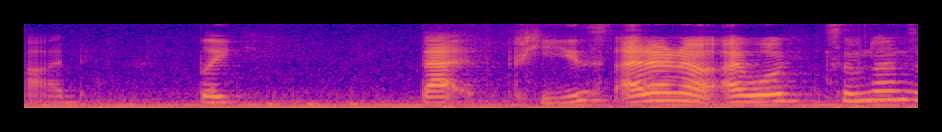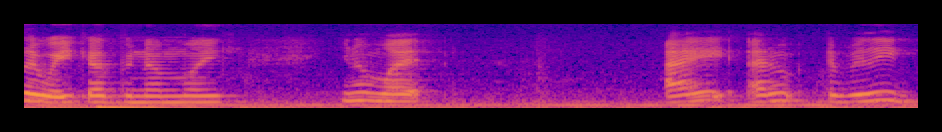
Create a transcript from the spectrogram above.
God. Like that peace. I don't know. I woke sometimes I wake up and I'm like, you know what? I I don't I really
